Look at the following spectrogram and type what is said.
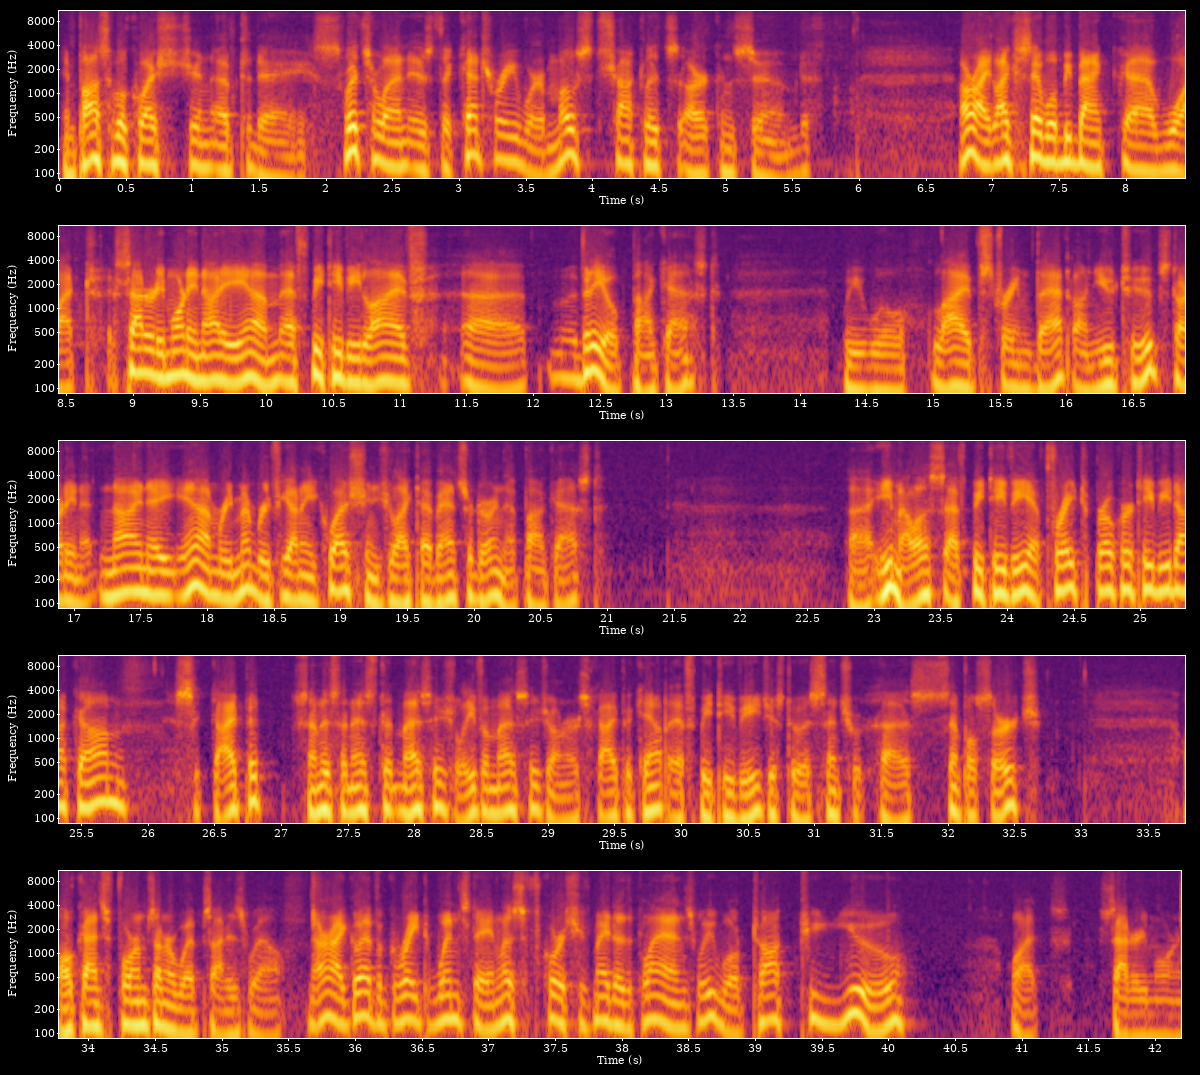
impossible question of today. Switzerland is the country where most chocolates are consumed. All right, like I said, we'll be back, uh, what, Saturday morning, 9 a.m., FBTV Live uh, video podcast. We will live stream that on YouTube starting at 9 a.m. Remember, if you got any questions you'd like to have answered during that podcast, uh, email us, fbtv at freightbrokertv.com, Skype it, send us an instant message, leave a message on our Skype account, FBTV, just do a uh, simple search all kinds of forums on our website as well. All right, go have a great Wednesday. Unless, of course, you've made other plans, we will talk to you, what, Saturday morning.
